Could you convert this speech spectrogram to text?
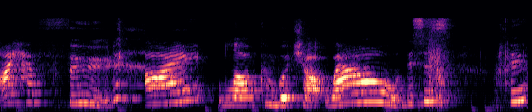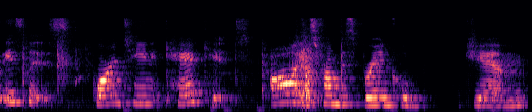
I have food. I love kombucha. Wow, this is, who is this? Quarantine Care Kit. Oh, it's from this brand called Gem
